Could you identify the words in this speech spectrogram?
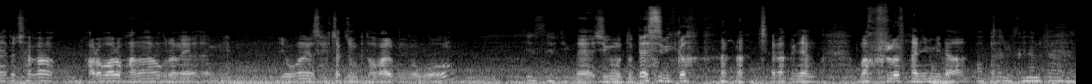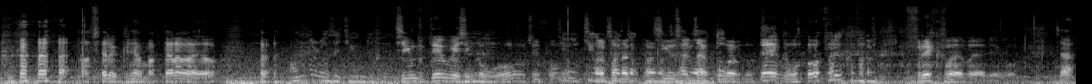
해도 차가 바로바로 반응하고 그러네요 사장님. 요번에 살짝 좀 더 밟은 거고 했어요 지금. 네 지금은 또 뗐습니까? 차가 그냥 막 굴러다닙니다. 앞차를 그냥 따라가고 앞차를 그냥 막 따라가요. 안 밟아서 지금도 지금도 떼고 계신 네. 거고. 지금 보면 지금- 살짝 밟았어요. 지금 살짝 또- 그걸 떼고. 브레이크 밟고 브레이크 밟아야 되고. 자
